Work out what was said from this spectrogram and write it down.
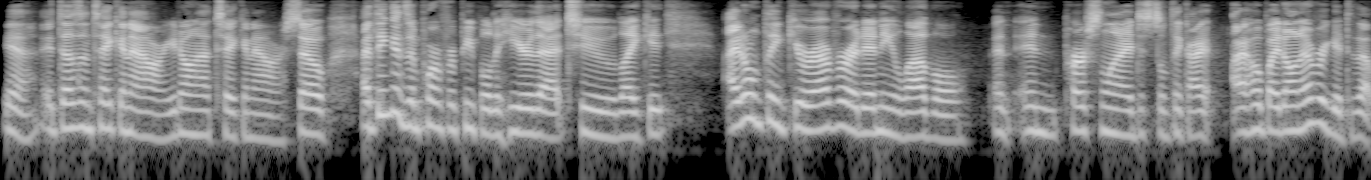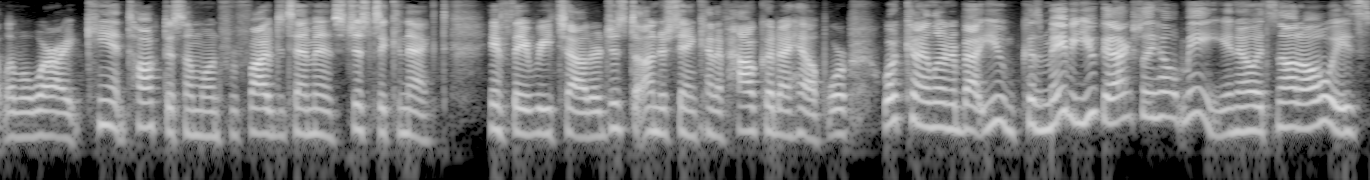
Yeah. It doesn't take an hour. You don't have to take an hour. So I think it's important for people to hear that too. Like, it, I don't think you're ever at any level and and personally i just don't think i i hope i don't ever get to that level where i can't talk to someone for five to ten minutes just to connect if they reach out or just to understand kind of how could i help or what can i learn about you? Because maybe you could actually help me you know? It's not always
